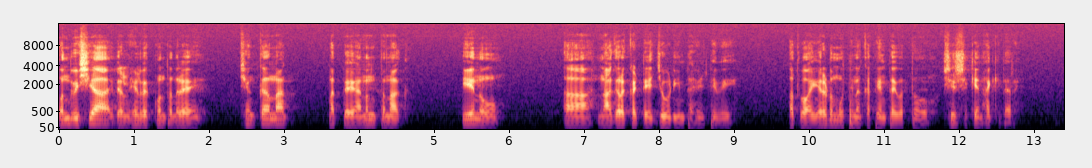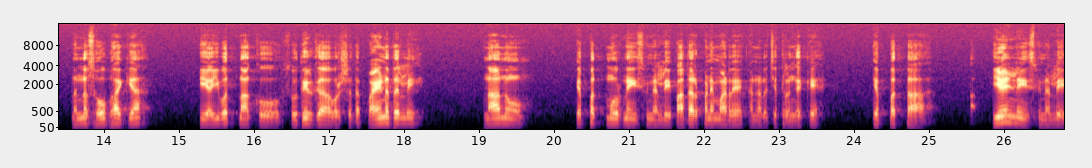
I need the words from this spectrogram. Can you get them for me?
ಒಂದು ವಿಷಯ ಇದರಲ್ಲಿ ಹೇಳಬೇಕು ಅಂತಂದರೆ ಶಂಕರ್ನಾಗ್ ಮತ್ತು ಅನಂತನಾಗ್ ಏನು ನಾಗರಕಟ್ಟೆ ಜೋಡಿ ಅಂತ ಹೇಳ್ತೀವಿ ಅಥವಾ ಎರಡು ಮೂತಿನ ಕತೆ ಅಂತ ಇವತ್ತು ಶೀರ್ಷಿಕೆಯನ್ನು ಹಾಕಿದ್ದಾರೆ. ನನ್ನ ಸೌಭಾಗ್ಯ ಈ ಐವತ್ನಾಲ್ಕು ಸುದೀರ್ಘ ವರ್ಷದ ಪಯಣದಲ್ಲಿ ನಾನು ಎಪ್ಪತ್ತ್ಮೂರನೇ ಇಸ್ವಿನಲ್ಲಿ ಪಾದಾರ್ಪಣೆ ಮಾಡಿದೆ ಕನ್ನಡ ಚಿತ್ರರಂಗಕ್ಕೆ. ಎಪ್ಪತ್ತ ಏಳನೇ ಇಸ್ವಿನಲ್ಲಿ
